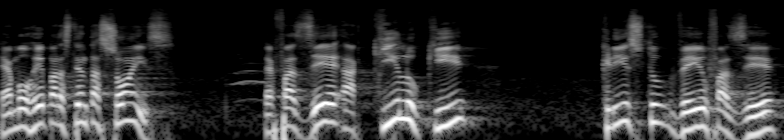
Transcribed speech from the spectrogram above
é morrer para as tentações, é fazer aquilo que Cristo veio fazer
